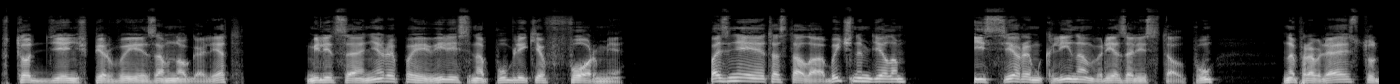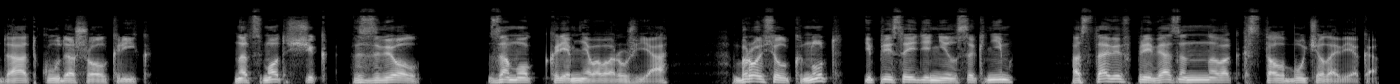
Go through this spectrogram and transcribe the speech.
В тот день впервые за много лет милиционеры появились на публике в форме. Позднее это стало обычным делом, и серым клином врезались в толпу, направляясь туда, откуда шел крик. Надсмотрщик взвел замок кремниевого ружья, бросил кнут и присоединился к ним, оставив привязанного к столбу человека.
